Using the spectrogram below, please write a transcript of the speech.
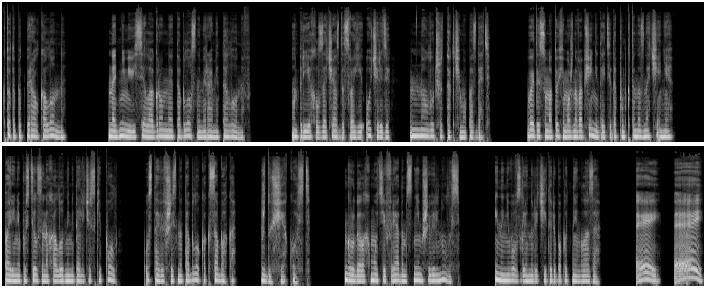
Кто-то подпирал колонны. Над ними висело огромное табло с номерами талонов. Он приехал за час до своей очереди, но лучше так, чем опоздать. В этой суматохе можно вообще не дойти до пункта назначения. Парень опустился на холодный металлический пол, уставившись на табло, как собака, ждущая кость. Груда лохмотьев рядом с ним шевельнулась, и на него взглянули чьи-то любопытные глаза. «Эй! Эй!»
